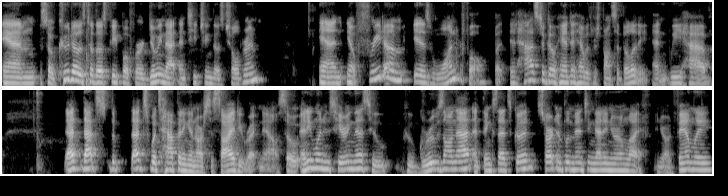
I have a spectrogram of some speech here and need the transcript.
And so kudos to those people for doing that and teaching those children. And you know, freedom is wonderful, but it has to go hand in hand with responsibility. And we have that that's the that's what's happening in our society right now. So anyone who's hearing this who who grooves on that and thinks that's good, start implementing that in your own life, in your own family,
